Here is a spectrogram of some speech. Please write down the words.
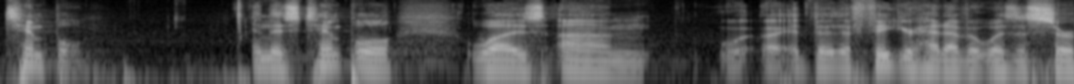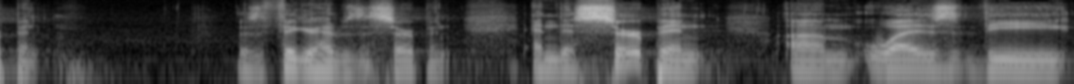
temple. And this temple was, um, the, the figurehead of it was a serpent. There's a figurehead was a serpent, and this serpent um, was the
